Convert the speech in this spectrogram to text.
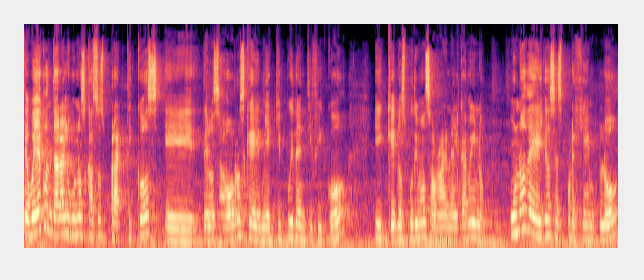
Te voy a contar algunos casos prácticos eh, de los ahorros que mi equipo identificó y que nos pudimos ahorrar en el camino. Uno de ellos es, por ejemplo,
